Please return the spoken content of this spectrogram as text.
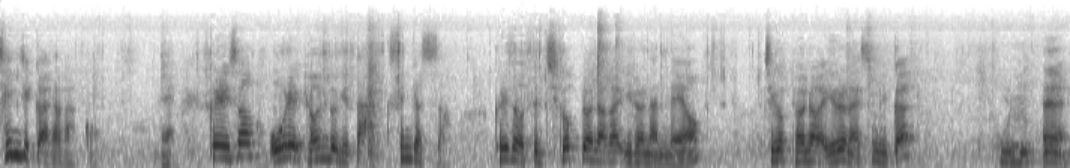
생지 깔아갖고. 예. 그래서 올해 변덕이 딱 생겼어. 그래서 어떤 직업 변화가 일어났네요. 직업 변화가 일어났습니까? 올해, 예.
